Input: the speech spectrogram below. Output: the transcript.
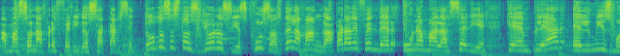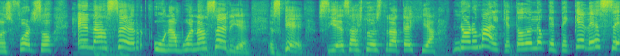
Amazon ha preferido sacarse todos estos lloros y excusas de la manga para defender una mala serie que emplear el mismo esfuerzo en hacer una buena serie. Es que, si esa es tu estrategia, Normal que todo lo que te quede sea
